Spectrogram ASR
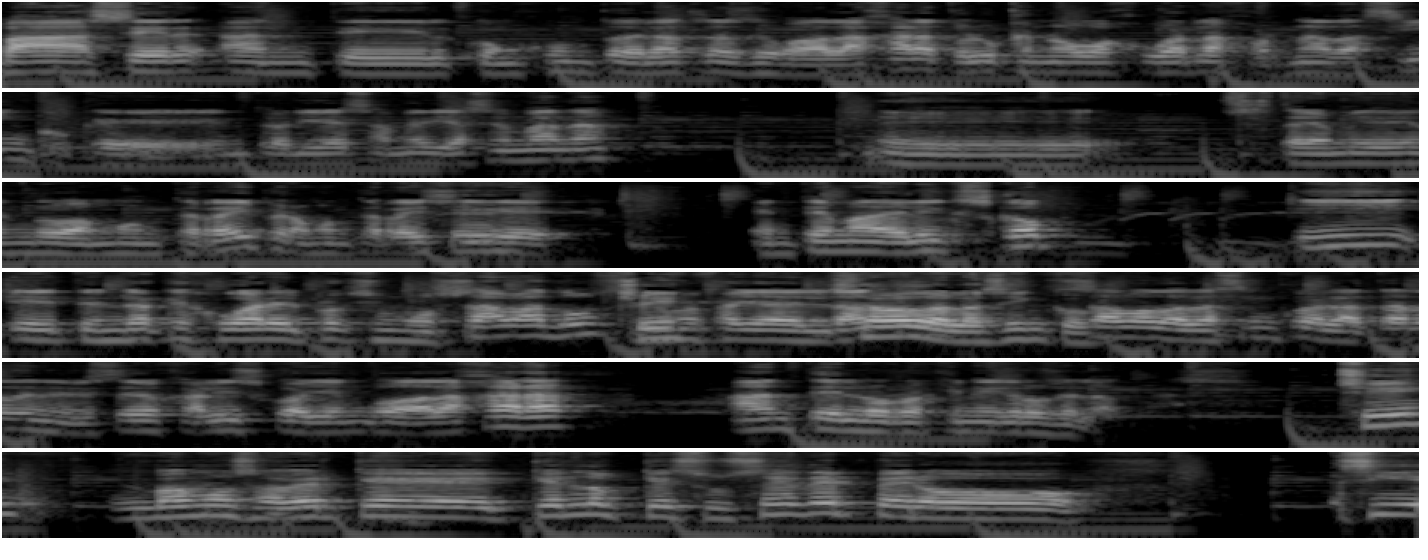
Va a ser ante el conjunto del Atlas de Guadalajara. Toluca no va a jugar la jornada 5, que en teoría es a media semana. Eh, se estaría midiendo a Monterrey, pero Monterrey Sí. sigue en tema del X Cup. Y eh, tendrá que jugar el próximo sábado, si Sí. no me falla el dato. Sábado a las 5. Sábado a las 5 de la tarde en el Estadio Jalisco, allá en Guadalajara, ante los rojinegros del Atlas. Sí, vamos a ver qué, qué es lo que sucede, pero sí,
